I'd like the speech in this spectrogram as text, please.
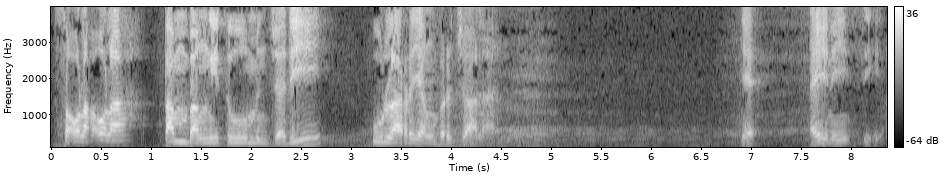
seolah-olah tambang itu menjadi ular yang berjalan. Ini sihir.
